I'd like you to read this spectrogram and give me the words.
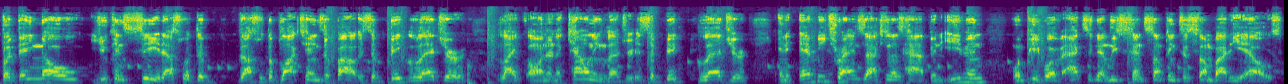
but they know you can see. That's what the that's what the blockchain is about. It's a big ledger, like on an accounting ledger. It's a big ledger, and every transaction that's happened, even when people have accidentally sent something to somebody else,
